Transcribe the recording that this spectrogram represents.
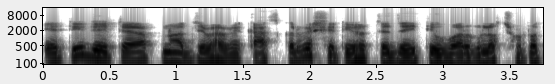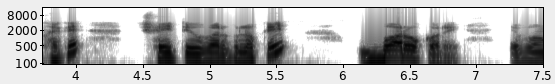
এটি যেটা আপনার যেভাবে কাজ করবে সেটি হচ্ছে যেই টিউবারগুলো ছোট থাকে, সেই টিউবারগুলোকে বড় করে এবং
